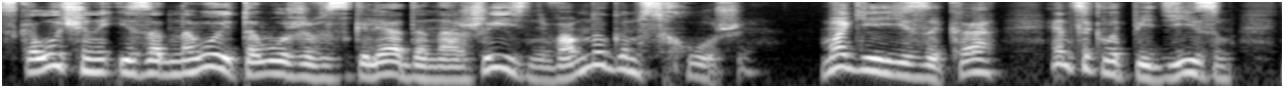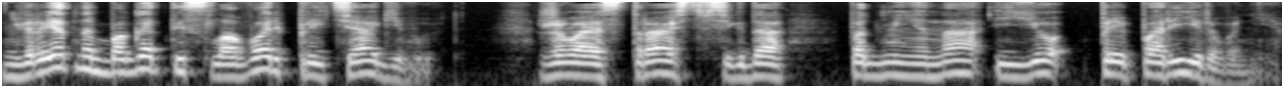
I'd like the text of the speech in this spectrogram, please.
сколоченной из одного и того же взгляда на жизнь, во многом схожи. Магия языка, энциклопедизм, невероятно богатый словарь притягивают. Живая страсть всегда подменена ее препарированием.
